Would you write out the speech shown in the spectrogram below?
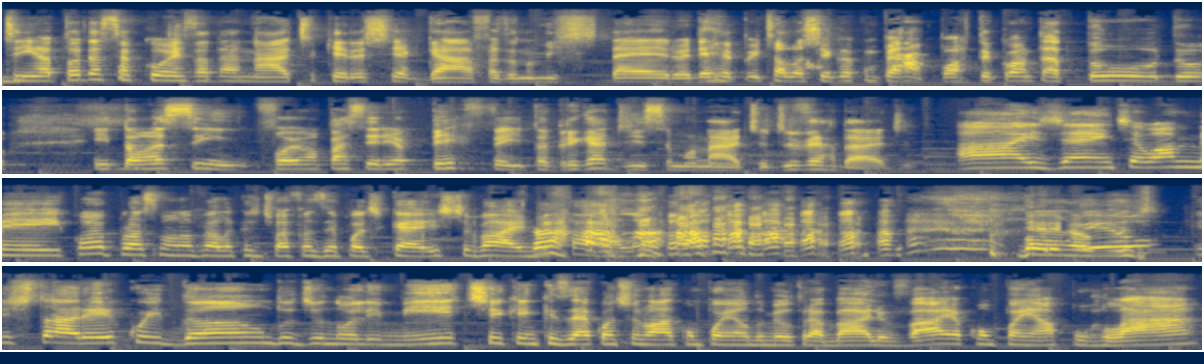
tinha toda essa coisa da Nath querer chegar fazendo mistério, e de repente ela chega com o pé na porta e conta tudo. Então, assim, foi uma parceria perfeita. Brigadíssimo, Nath, de verdade. Ai, gente, eu amei. Qual é a próxima novela que a gente vai fazer podcast? Vai, me fala. Bom, eu estarei cuidando de No Limite. Quem quiser continuar acompanhando o meu trabalho, vai acompanhar por lá.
